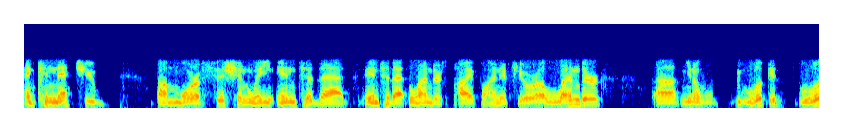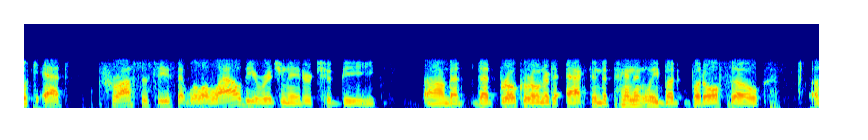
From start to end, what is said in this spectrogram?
and connect you uh, more efficiently into that into that lender's pipeline. If you're a lender, uh, you know, look at look at processes that will allow the originator to be um, that that broker owner to act independently, but but also uh,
